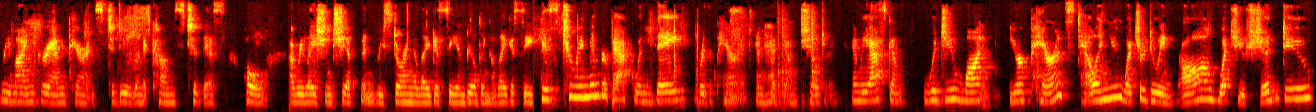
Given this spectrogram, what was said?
remind grandparents to do when it comes to this whole a relationship and restoring a legacy and building a legacy is to remember back when they were the parent and had young children. And we ask them, would you want your parents telling you what you're doing wrong, what you should do,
